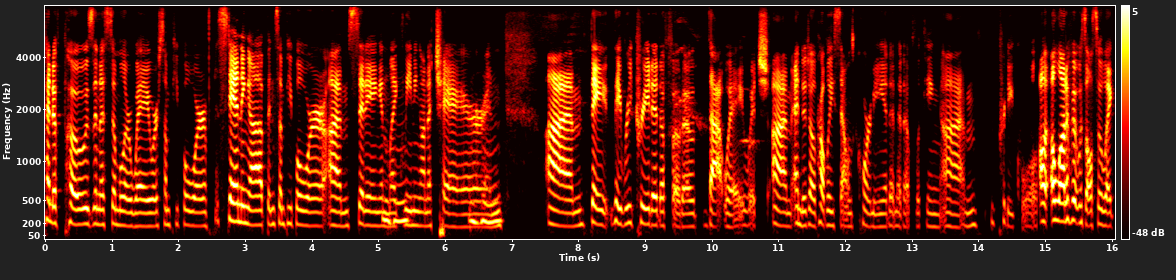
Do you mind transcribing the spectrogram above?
kind of pose in a similar way, where some people were standing up and some people were um, sitting and mm-hmm. like leaning on a chair, mm-hmm. and um, they they recreated a photo that way, which um, ended up probably sounds corny. It ended up looking um, pretty cool. A, a, lot of it was also like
